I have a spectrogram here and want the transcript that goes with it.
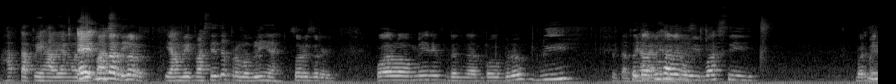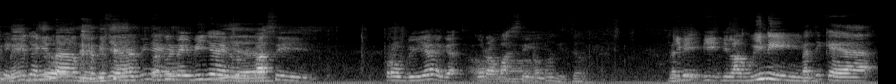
ha- tapi hal yang Eh, lebih bentar, pasti, bentar. yang lebih pasti itu probably-nya. sorry sorry walau mirip dengan probably Tetapi, tetapi hal yang lebih pasti berarti Maybe lah, maybe-nya. berarti maybe-nya yang Iya. lebih pasti probably-nya agak kurang pasti Oh gitu. Jadi Berarti di, di lagu ini berarti kayak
